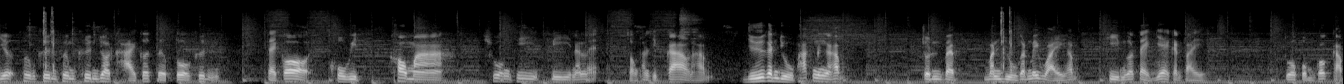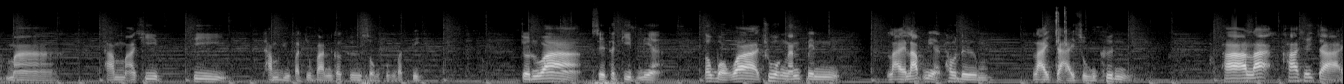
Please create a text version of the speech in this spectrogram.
เยอะเพิ่มขึ้นเพิ่มขึ้นยอดขายก็เติบโตขึ้น แต่ก็โควิดเข้ามาช่วงที่ปีนั้นแหละ 2019 นะครับ ยื้อกันอยู่พักหนึ่งครับ จนแบบมันอยู่กันไม่ไหวครับ ทีมก็แตกแยกกันไป ตัวผมก็กลับมาทำอาชีพที่ทำอยู่ปัจจุบันก็คือส่งถุงพลาสติก จนว่าเศรษฐกิจเนี่ยต้องบอกว่าช่วงนั้นเป็นรายรับเนี่ยเท่าเดิมรายจ่ายสูงขึ้น ภาระค่าใช้จ่าย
